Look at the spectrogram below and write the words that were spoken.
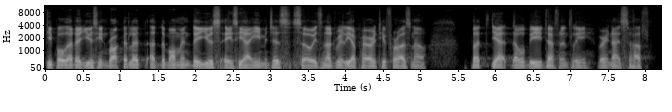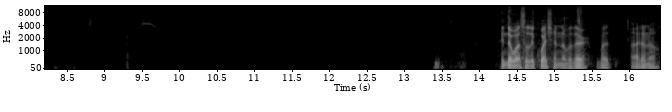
people that are using Rocketlet at the moment, they use ACI images, so it's not really a priority for us now. But yeah, that will be definitely very nice to have. I think there was another question over there, but I don't know.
